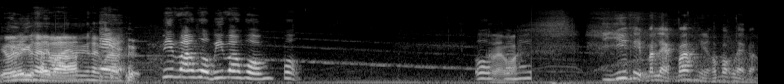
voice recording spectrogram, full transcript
ยังไม่มีใครมายังไม่มีใครมา พี่บางผมพี่บางผมผมโอ้อะไรวะยี่สิบมันแหลกป่ะเห็นเขาบอกแหลกอะ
